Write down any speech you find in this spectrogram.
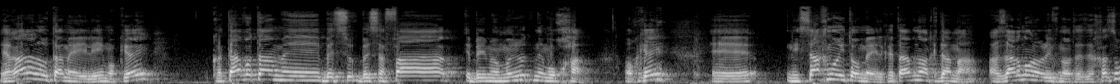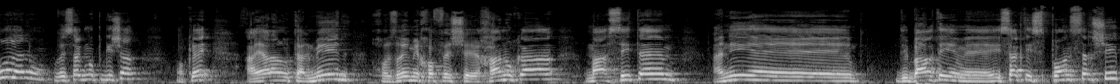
הראה לנו את המיילים, אוקיי? כתב אותם uh, בשפה, במיומנות נמוכה, אוקיי? uh, ניסחנו איתו מייל, כתבנו הקדמה, עזרנו לו לבנות את זה, חזרו אלינו והשגנו פגישה. אוקיי? היה לנו תלמיד, חוזרים מחופש אה, חנוכה, מה עשיתם? אני אה, דיברתי, אה, השגתי ספונסר שיפ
